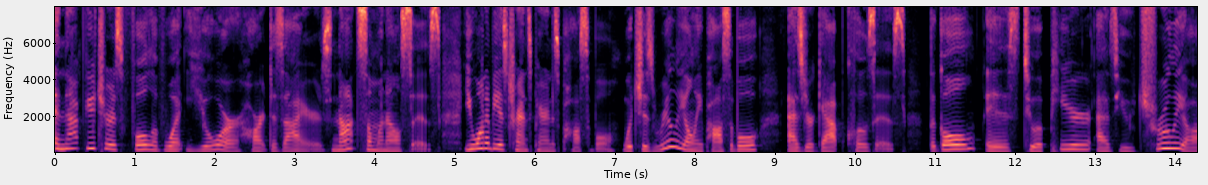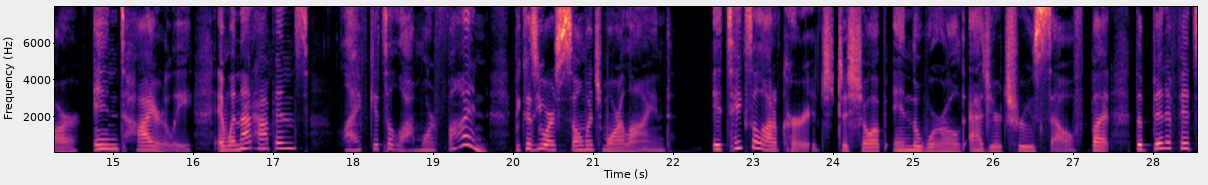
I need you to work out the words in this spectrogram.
And that future is full of what your heart desires, not someone else's. You want to be as transparent as possible, which is really only possible as your gap closes. The goal is to appear as you truly are entirely. And when that happens, life gets a lot more fun because you are so much more aligned. It takes a lot of courage to show up in the world as your true self, but the benefits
